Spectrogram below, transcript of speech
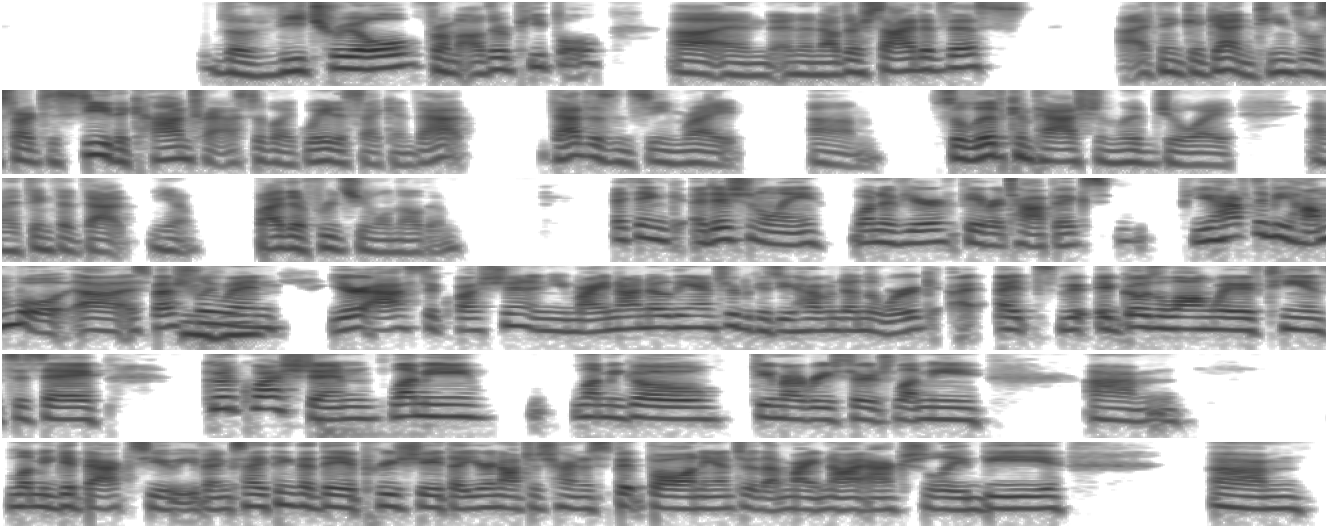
the vitriol from other people uh, and and another side of this, I think again, teens will start to see the contrast of like, wait a second, that that doesn't seem right. Um, so live compassion, live joy, and I think that that you know by their fruits you will know them. I think additionally, one of your favorite topics, you have to be humble, uh, especially mm-hmm. when you're asked a question and you might not know the answer because you haven't done the work. It's it goes a long way with teens to say, "Good question. Let me let me go do my research. Let me um, let me get back to you even because i think that they appreciate that you're not just trying to spitball an answer that might not actually be um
